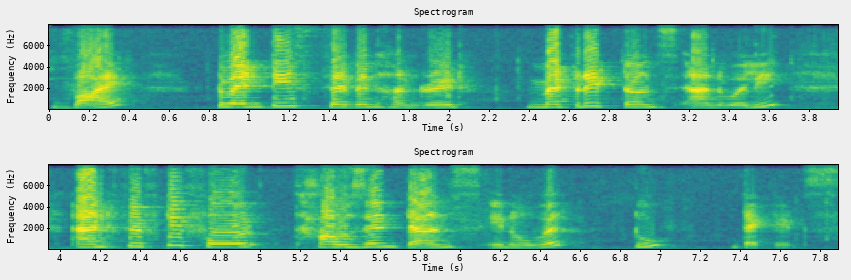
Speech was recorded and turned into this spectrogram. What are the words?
by 2700 metric tons annually and 54,000 tons in over two decades.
